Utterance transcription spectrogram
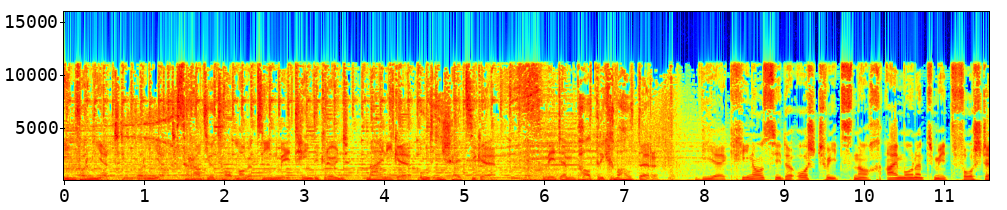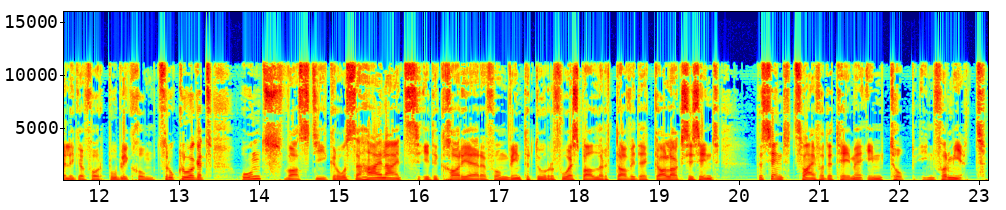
informiert. Das Radio Top Magazin mit Hintergrund, Meinungen und Einschätzungen mit dem Patrick Walter. Wie Kinos in der Ostschweiz nach einem Monat mit Vorstellungen vor Publikum zurückschauen und was die grossen Highlights in der Karriere vom Winterthurer Fußballer Davide Galaxy sind, das sind zwei von den Themen im Top informiert.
